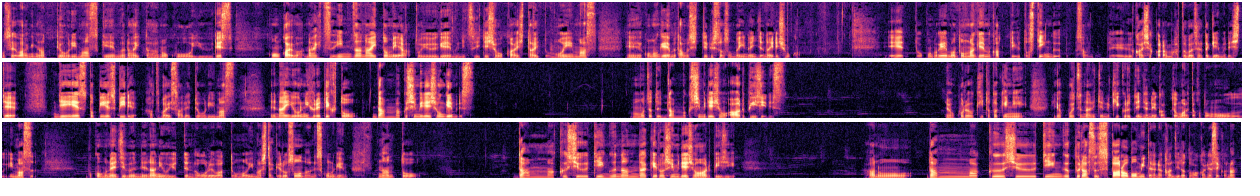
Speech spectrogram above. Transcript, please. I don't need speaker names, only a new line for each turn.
お世話になっております。ゲームライターのこういうです。今回はナイツ・イン・ザ・ナイトメアというゲームについて紹介したいと思います。えー、このゲーム多分知ってる人はそんなにいないんじゃないでしょうか。えー、っと、このゲームはどんなゲームかっていうと、スティングさんという会社から発売されたゲームでして、DS と PSP で発売されております。で内容に触れていくと、弾幕シミュレーションゲームです。もうちょっと弾幕シミュレーション RPG です。いや、これを聞いたときに、いや、こいつ何言ってんの気狂ってんじゃねえかって思われたかと思います。僕もね、自分で何を言ってんだ俺はって思いましたけど、そうなんです、このゲーム。なんと、弾幕シューティングなんだけど、シミュレーション RPG。あの弾幕シューティングプラススパロボみたいな感じだと分かりやすいかな。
